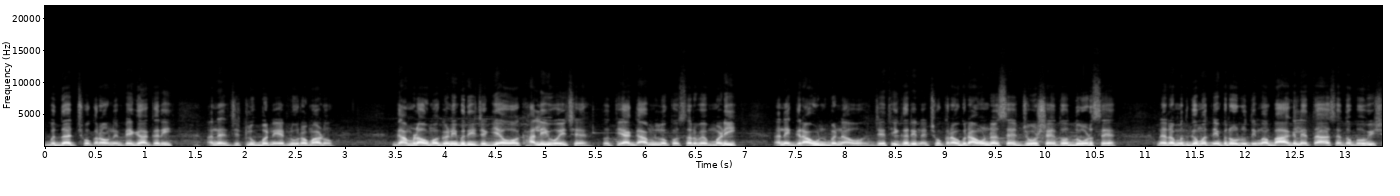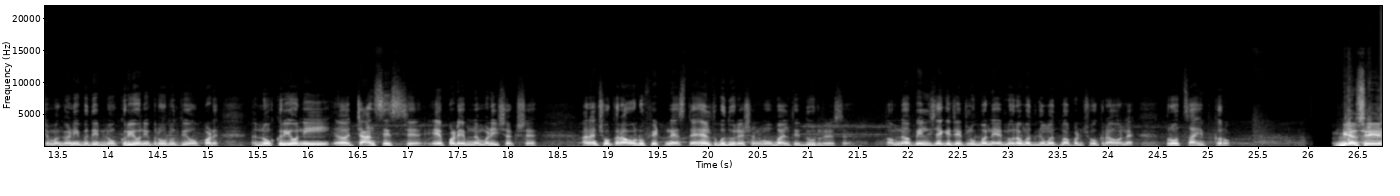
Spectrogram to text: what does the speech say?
બધા જ છોકરાઓને ભેગા કરી અને જેટલું બને એટલું રમાડો. ગામડાઓમાં ઘણી બધી જગ્યાઓ ખાલી હોય છે, તો ત્યાં ગામ લોકો સર્વે મળી અને ગ્રાઉન્ડ બનાવો, જેથી કરીને છોકરાઓ ગ્રાઉન્ડ હશે, જોશે તો દોડશે અને રમતગમતની પ્રવૃત્તિમાં ભાગ લેતા હશે તો ભવિષ્યમાં ઘણી બધી નોકરીઓની પ્રવૃત્તિઓ પણ, નોકરીઓની ચાન્સીસ છે એ પણ એમને મળી શકશે અને છોકરાઓનું ફિટનેસ ને હેલ્થ બધું રહેશે અને મોબાઈલથી દૂર રહેશે. તો અમને અપીલ છે કે જેટલું બને એટલું રમતગમતમાં પણ છોકરાઓને પ્રોત્સાહિત કરો. યોગ્ય શ્રી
